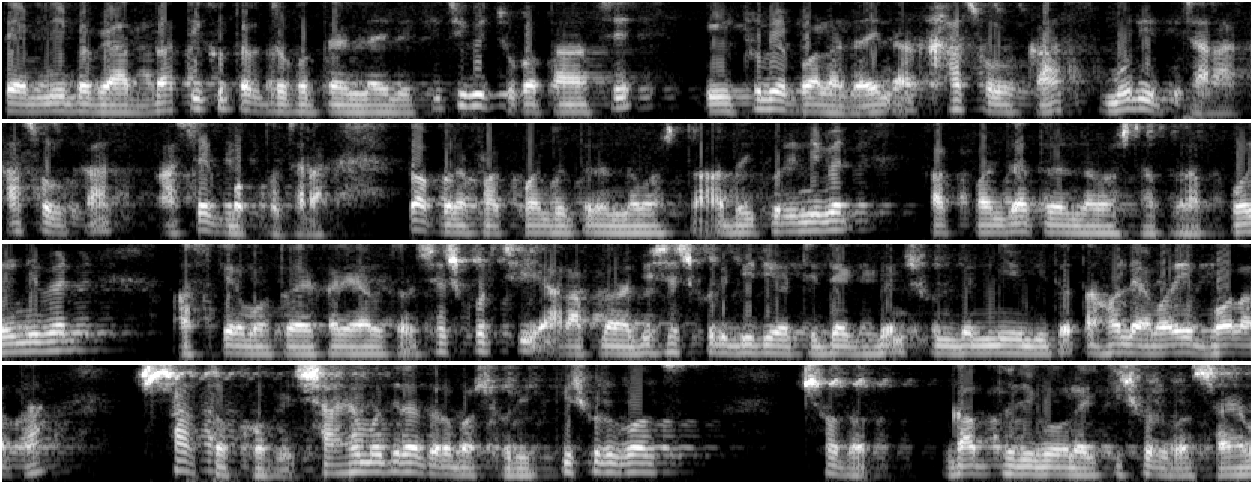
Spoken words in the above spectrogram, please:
তেমনি ভাবে আধ্যাত্মিকতার জগতের লাইনে কিছু কিছু কথা আছে ইউটিউবে বলা যায় না খাসল কাজ মুরিদ ছাড়া, কাসল কাজ আশেক ভক্ত ছাড়া। তো আপনারা ফাঁক পাঞ্জাতনের নামাজটা আদায় করে নেবেন, ফাঁক পাঞ্জাতনের নামাজটা আপনারা পড়ে নেবেন। আজকের মতো এখানে আলোচনা শেষ করছি। আর আপনারা বিশেষ করে ভিডিওটি দেখবেন, শুনবেন নিয়মিত, তাহলে আমার এই বলাটা সার্থক হবে। শাহেমদিনা দরবার শরীফ, কিশোরগঞ্জ সদর। গাবধরি বৌলাই কিশোরগঞ্জ সাহেব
